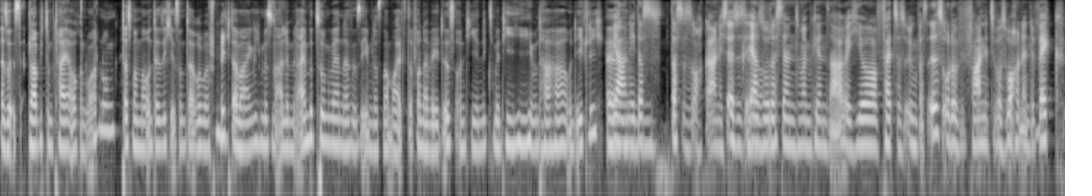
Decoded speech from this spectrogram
also ist, glaube ich, zum Teil auch in Ordnung, dass man mal unter sich ist und darüber spricht, aber eigentlich müssen alle mit einbezogen werden, dass es eben das Normalste von der Welt ist und hier nichts mit Hihi und Haha und eklig. Ja, Ähm, nee, das, das ist auch gar nichts. Also es ist eher genau. so, dass ich dann zu meinem Kind sage, hier, falls das irgendwas ist oder wir fahren jetzt übers Wochenende weg.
